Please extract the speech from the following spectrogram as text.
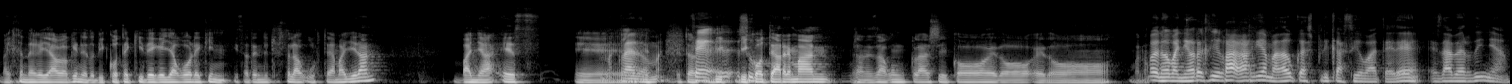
bai jende gehiagoekin edo bikotekide gehiagorekin izaten dituztela urte amaieran, baina ez e, Ba, claro, et- eta ze, bi- eh, bikote harreman, esan ez dagun klasiko edo, edo bueno, Bueno, baina horrek agian badauka esplikazio bat ere, ez da berdina.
